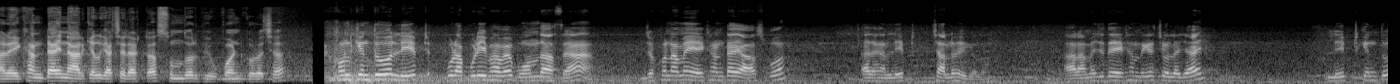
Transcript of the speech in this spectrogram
আর এখানটায় নারকেল গাছের একটা সুন্দর ভিউ পয়েন্ট করেছে। এখন কিন্তু লিফট পুরাপুরিভাবে বন্ধ আছে হ্যাঁ? যখন আমি এখানটায় আসব, আর দেখেন লিফট চালু হয়ে গেল। আর আমি যদি এখান থেকে চলে যাই লিফট কিন্তু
